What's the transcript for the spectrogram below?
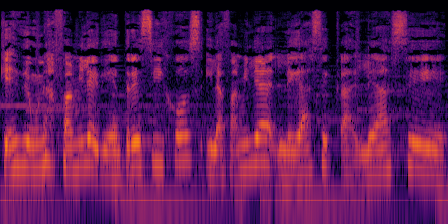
Que es de una familia que tiene tres hijos y la familia le hace, le hace,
